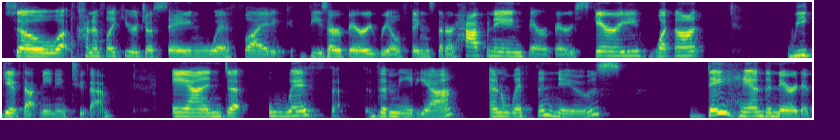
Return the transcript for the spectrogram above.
So, kind of like you were just saying, with like, these are very real things that are happening, they're very scary, whatnot. We give that meaning to them. And with the media and with the news, they hand the narrative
